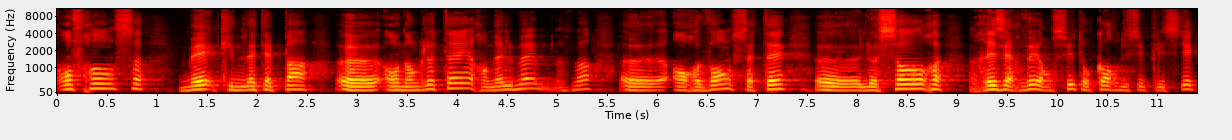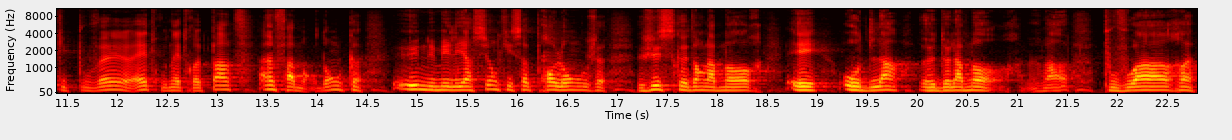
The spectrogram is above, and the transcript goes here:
en France, mais qui ne l'était pas euh, en Angleterre en elle-même. en revanche, c'était le sort réservé ensuite au corps du supplicié qui pouvait être ou n'être pas infamant. Donc une humiliation qui se prolonge jusque dans la mort et au-delà de la mort pouvoir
